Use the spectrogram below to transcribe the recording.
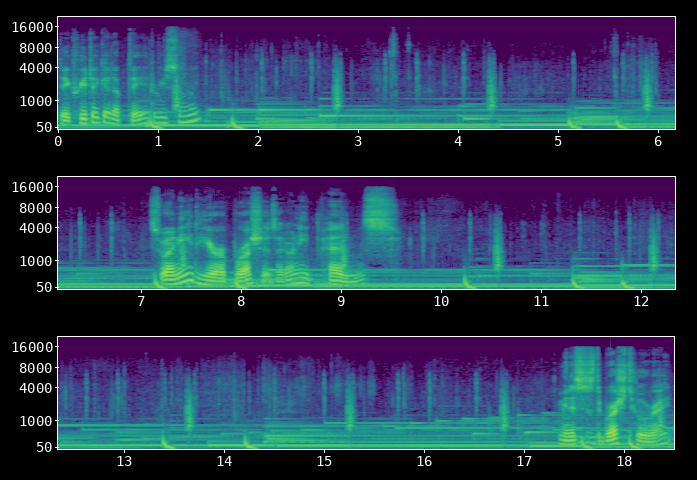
Did Krita get updated recently? So I need here are brushes. I don't need pens. Mean, this is the brush tool, right?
